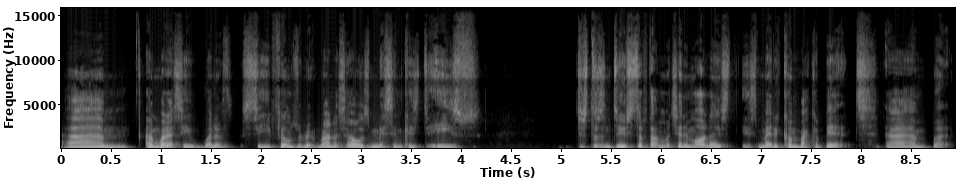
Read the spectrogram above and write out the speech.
Um, and when I see when I see films with Rick Moranis, I always miss him because he's just doesn't do stuff that much anymore. I know he's, he's made a comeback a bit, um, but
